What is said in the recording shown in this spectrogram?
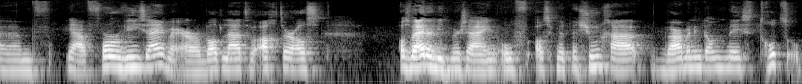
Um, ja, voor wie zijn we er? Wat laten we achter als, als wij er niet meer zijn? Of als ik met pensioen ga, waar ben ik dan het meest trots op?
